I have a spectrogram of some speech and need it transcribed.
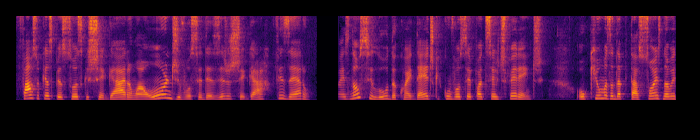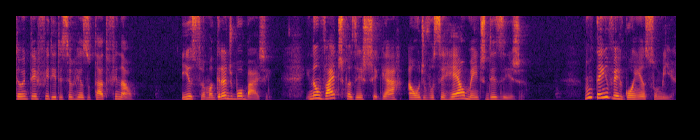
faça o que as pessoas que chegaram aonde você deseja chegar fizeram. Mas não se iluda com a ideia de que com você pode ser diferente ou que umas adaptações não irão interferir em seu resultado final. Isso é uma grande bobagem e não vai te fazer chegar aonde você realmente deseja. Não tenha vergonha em assumir,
